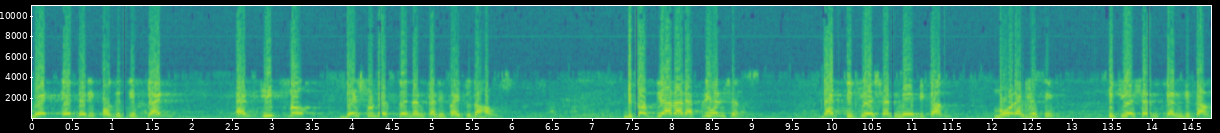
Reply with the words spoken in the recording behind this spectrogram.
made a very positive plan and if so, they should explain and clarify to the House. Because there are apprehensions that situation may become more aggressive, situation can become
